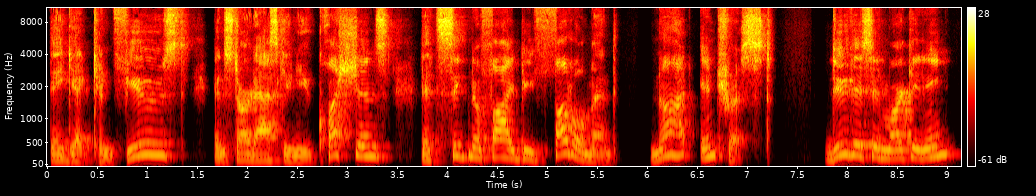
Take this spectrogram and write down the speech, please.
they get confused and start asking you questions that signify befuddlement, not interest. Do this in marketing,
